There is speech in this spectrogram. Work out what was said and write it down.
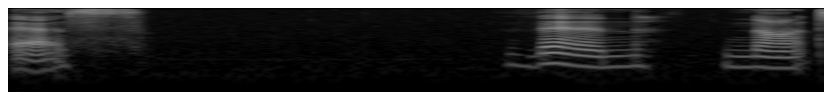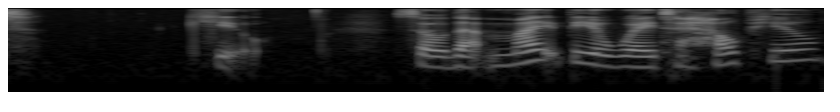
S, then not Q. So that might be a way to help you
